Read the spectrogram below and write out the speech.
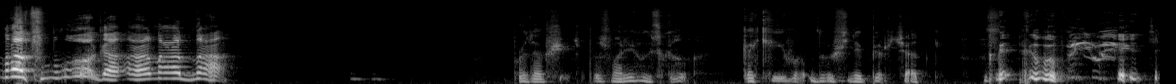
Нас много, а она одна. Продавщица посмотрела и сказала, какие вам нужны перчатки. Вы понимаете?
